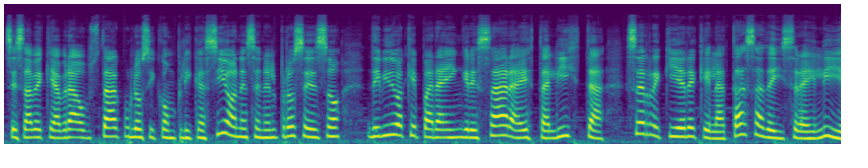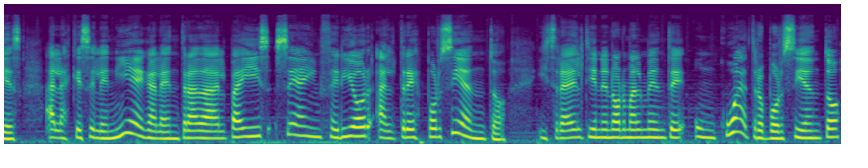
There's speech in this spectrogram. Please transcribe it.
Se sabe que habrá obstáculos y complicaciones en el proceso debido a que para ingresar a esta lista se requiere que la tasa de israelíes a las que se le niega la entrada al país sea inferior al 3%. Israel tiene normalmente un 4%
